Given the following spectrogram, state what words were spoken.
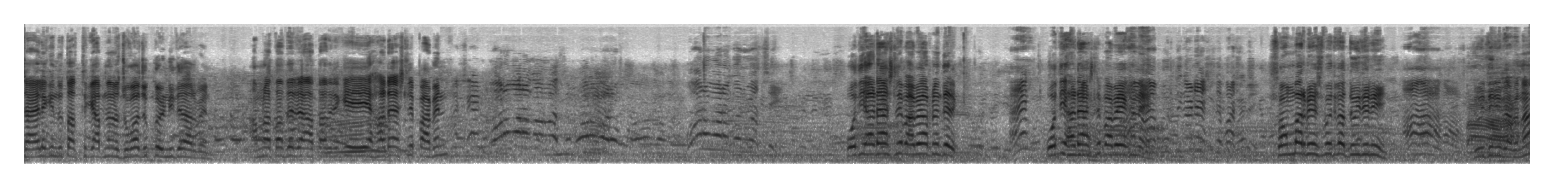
চাইলে কিন্তু তার থেকে আপনারা যোগাযোগ করে নিতে পারবেন। আমরা তাদের, তাদেরকে এই হাটে আসলে পাবেন। প্রতি হাটে আসলে পাবে আপনাদের? প্রতি হাটে আসলে পাবে এখানে? সোমবার, বৃহস্পতিবার দুই দিনই? দুই দিনই পাবে না?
